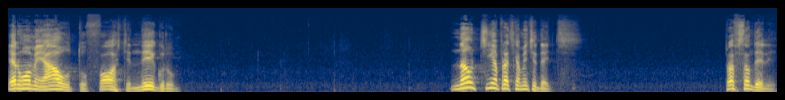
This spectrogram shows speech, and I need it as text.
Era um homem alto, forte, negro. Não tinha praticamente dentes. Profissão dele.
